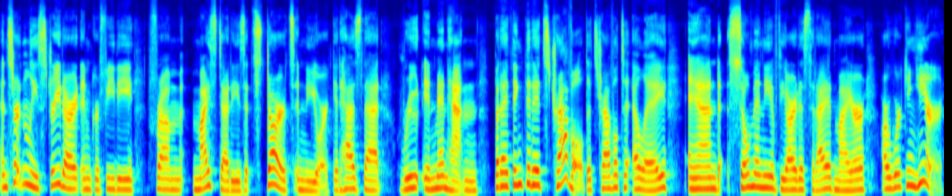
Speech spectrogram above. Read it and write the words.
And certainly, street art and graffiti, from my studies, it starts in New York. It has that root in Manhattan, but I think that it's traveled. It's traveled to LA, and so many of the artists that I admire are working here.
